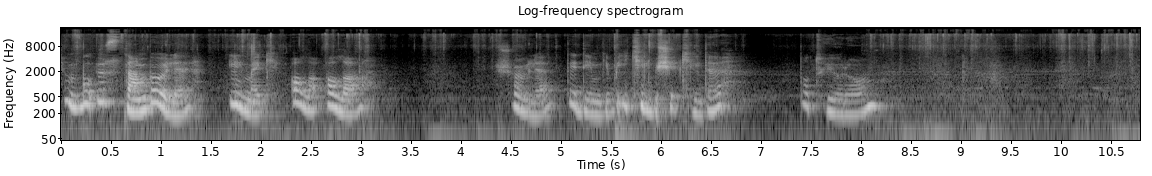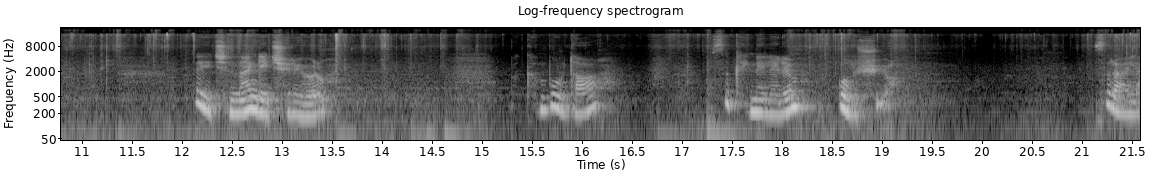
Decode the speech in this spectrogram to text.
Şimdi bu üstten böyle ilmek ala ala şöyle dediğim gibi ikili bir şekilde batıyorum. Ve içinden geçiriyorum. Bakın burada sık iğnelerim oluşuyor. Sırayla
